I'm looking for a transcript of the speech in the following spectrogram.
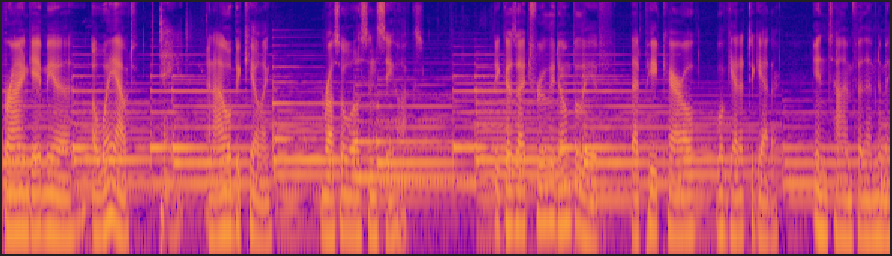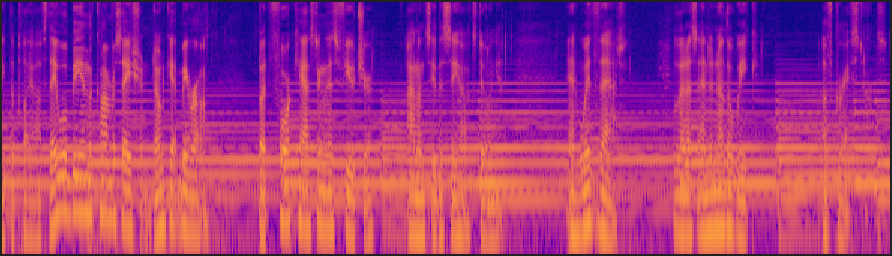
Brian gave me a, a way out, Dang it. and I will be killing Russell Wilson Seahawks. Because I truly don't believe that Pete Carroll will get it together in time for them to make the playoffs. They will be in the conversation, don't get me wrong. But forecasting this future, I don't see the Seahawks doing it. And with that, let us end another week of gravestones.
